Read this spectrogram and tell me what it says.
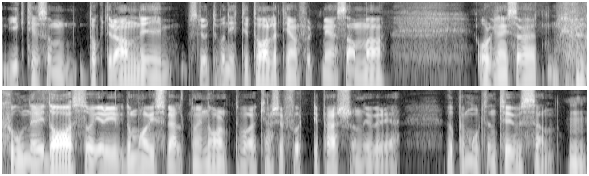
gick till som doktorand i slutet på 90-talet jämfört med samma organisationer idag så är det de har ju svält något enormt. Det var kanske 40 personer nu är det uppemot en tusen. Mm.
